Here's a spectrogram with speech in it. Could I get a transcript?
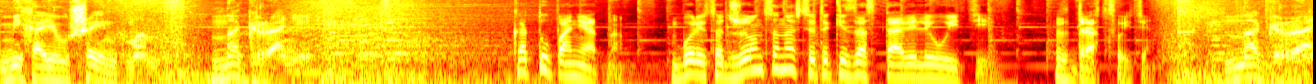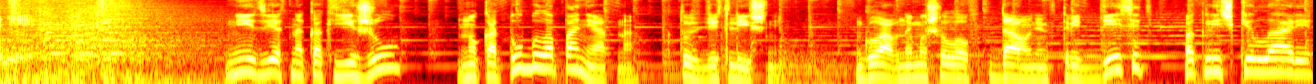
Михаил Шейнгман. На грани. Коту понятно. Бориса Джонсона все-таки заставили уйти. Здравствуйте. На грани. Неизвестно как ежу, но коту было понятно, кто здесь лишний. Главный мышелов Даунинг-стрит 10 по кличке Ларри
